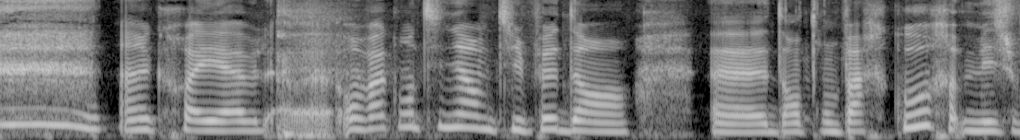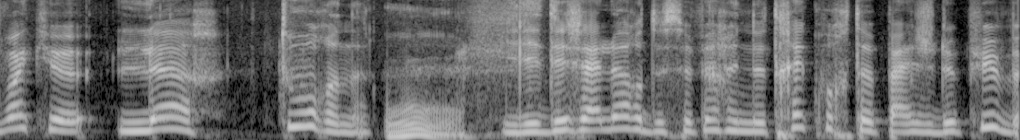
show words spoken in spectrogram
Incroyable. Euh, on va continuer un petit peu dans, euh, dans ton parcours, mais je vois que l'heure tourne. Ouh. Il est déjà l'heure de se faire une très courte page de pub.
